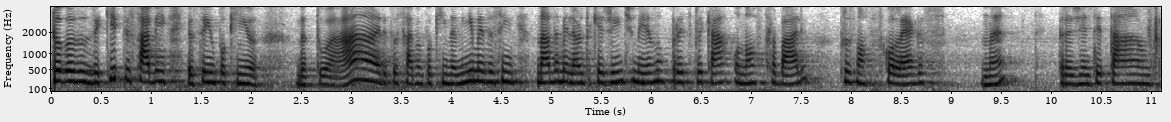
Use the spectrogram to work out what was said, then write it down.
Todas as equipes sabem, eu sei um pouquinho da tua área, tu sabe um pouquinho da minha, mas assim, nada melhor do que a gente mesmo para explicar o nosso trabalho para os nossos colegas, né? Para a gente estar tá,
